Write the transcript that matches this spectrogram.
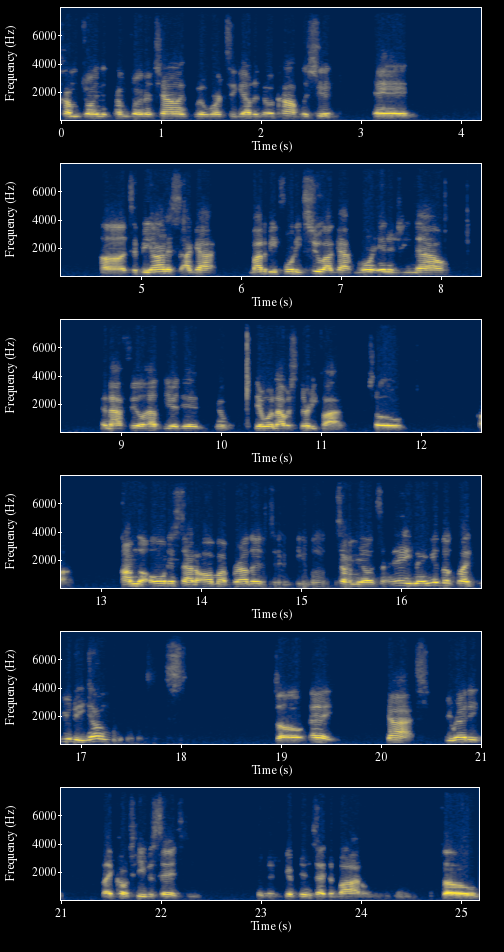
come join the come join the challenge. We'll work together to accomplish it. And uh, to be honest, I got about to be 42. I got more energy now and I feel healthier than than when I was 35. So uh, I'm the oldest out of all my brothers, and people tell me all the time, "Hey, man, you look like you're the youngest." So, hey, guys, you ready? Like Coach Keva said, the description's at the bottom. So,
